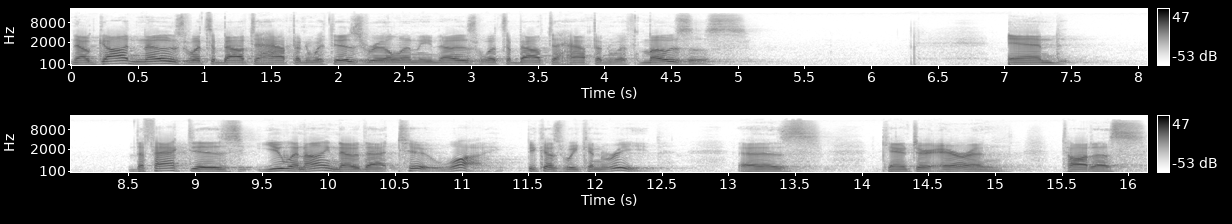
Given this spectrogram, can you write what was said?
Now, God knows what's about to happen with Israel, and He knows what's about to happen with Moses. And the fact is, you and I know that too. Why? Because we can read. As Cantor Aaron taught us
